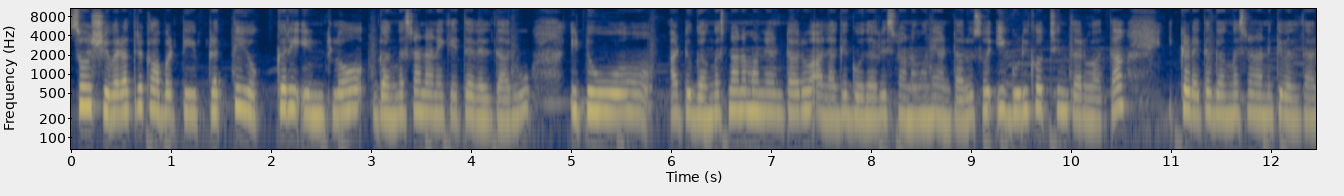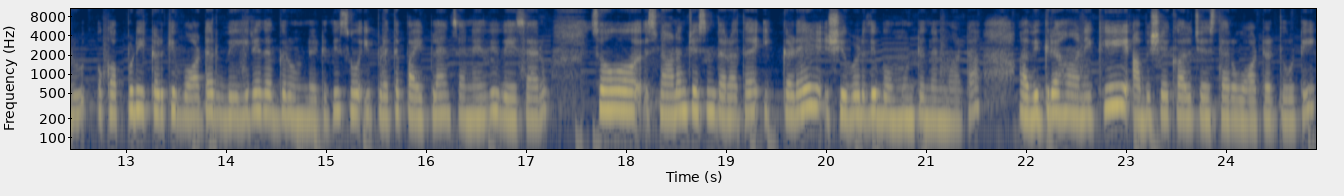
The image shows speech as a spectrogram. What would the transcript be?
సో శివరాత్రి కాబట్టి ప్రతి ఒక్కరి ఇంట్లో గంగ స్నానానికి అయితే వెళ్తారు. ఇటు అటు గంగ స్నానం అని అంటారు అలాగే గోదావరి స్నానం అని అంటారు. సో ఈ గుడికి వచ్చిన తర్వాత ఇక్కడైతే గంగ స్నానానికి వెళ్తారు. ఒకప్పుడు ఇక్కడికి వాటర్ వేరే దగ్గర ఉండేటిది. సో ఇప్పుడైతే పైప్ లైన్స్ అనేవి వేశారు. సో స్నానం చేసిన తర్వాత ఇక్కడే శివుడిది బొమ్మ ఉంటుందన్నమాట. ఆ విగ్రహానికి అభిషేకాలు చేస్తారు వాటర్ తోటి.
